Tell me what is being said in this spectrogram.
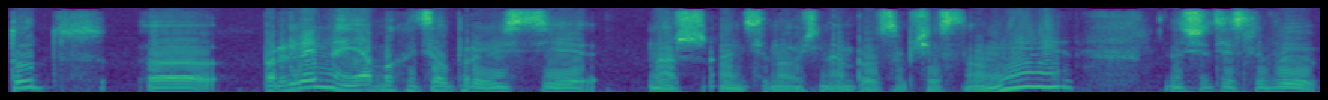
тут э, параллельно я бы хотел провести наш антинаучный опрос общественного мнения. Значит, если вы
